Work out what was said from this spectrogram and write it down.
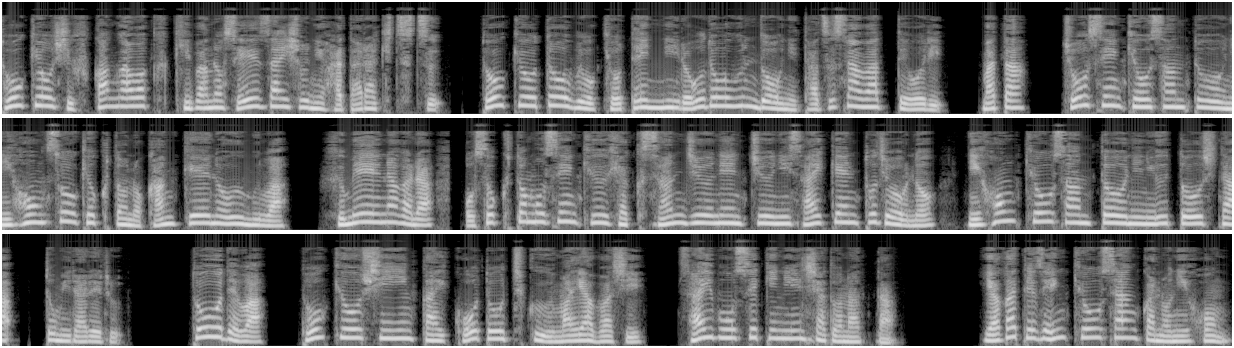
東京市深川区木場の製材所に働きつつ、東京東部を拠点に労働運動に携わっており、また、朝鮮共産党日本総局との関係の有無は、不明ながら、遅くとも1930年中に再建途上の日本共産党に入党したとみられる。党では、東京市委員会高等地区馬屋橋、細胞責任者となった。やがて全共産下の日本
